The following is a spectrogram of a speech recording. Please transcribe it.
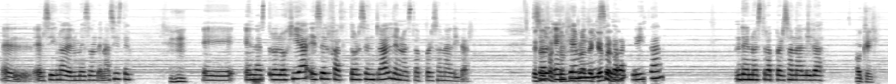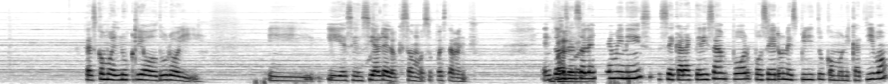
El, signo del mes donde naciste. Eh, en la astrología es el factor central de nuestra personalidad. ¿Es el factor en central de qué, se caracterizan de nuestra personalidad. Ok. O sea, es como el núcleo duro y, y, esencial de lo que somos, supuestamente. Entonces, Sol en Géminis se caracterizan por poseer un espíritu comunicativo,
